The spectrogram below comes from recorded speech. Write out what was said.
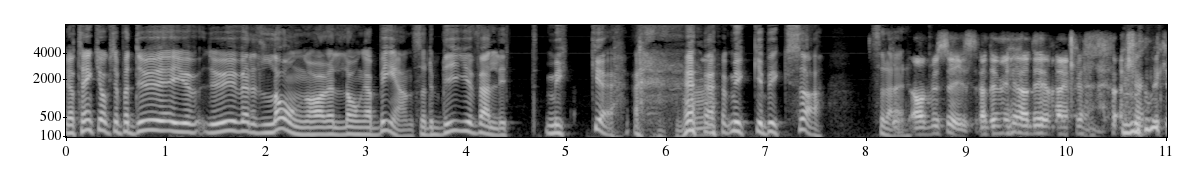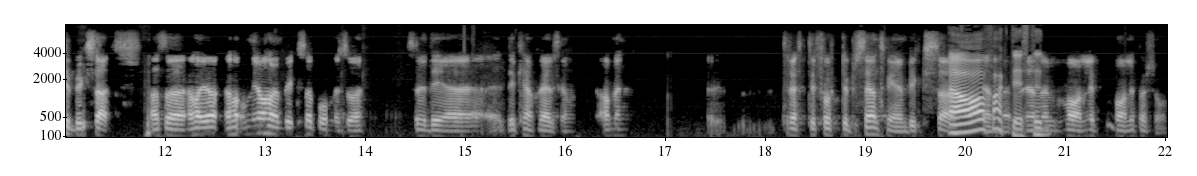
Jag tänker också på att du är ju du är ju väldigt lång och har väldigt långa ben, så det blir ju väldigt mycket. Mm. mycket byxa. Sådär. Ja, precis. Ja, det, ja, det är verkligen, verkligen mycket byxa. Alltså, jag, om jag har en byxa på mig så, så är det, det kanske är liksom, ja, men, eh, 30-40% mer en byxa Ja, än, faktiskt. än en vanlig, vanlig person.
